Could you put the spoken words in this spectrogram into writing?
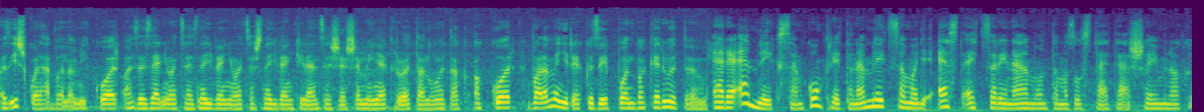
Az iskolában, amikor az 1848-as, 49-es eseményekről tanultak, akkor valamennyire középpontba került ön? Erre emlékszem, konkrétan emlékszem, hogy ezt egyszer én elmondtam az osztálytársaimnak,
